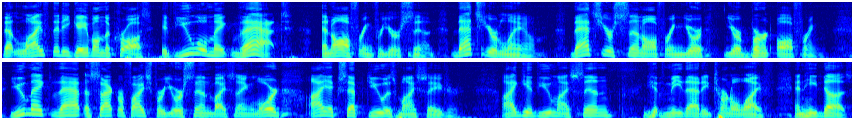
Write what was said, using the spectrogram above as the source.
that life that he gave on the cross, if you will make that an offering for your sin, that's your lamb. That's your sin offering, your, your burnt offering. You make that a sacrifice for your sin by saying, Lord, I accept you as my Savior. I give you my sin, give me that eternal life. And He does.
